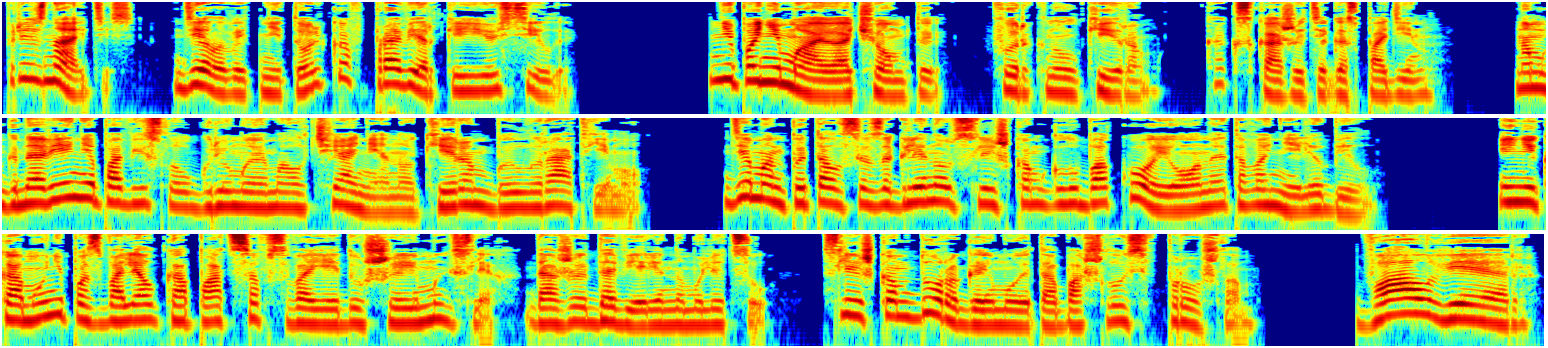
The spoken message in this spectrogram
«Признайтесь, дело ведь не только в проверке ее силы». «Не понимаю, о чем ты», — фыркнул Киром. «Как скажете, господин». На мгновение повисло угрюмое молчание, но Киром был рад ему. Демон пытался заглянуть слишком глубоко, и он этого не любил. И никому не позволял копаться в своей душе и мыслях, даже доверенному лицу. Слишком дорого ему это обошлось в прошлом. «Валвер!»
